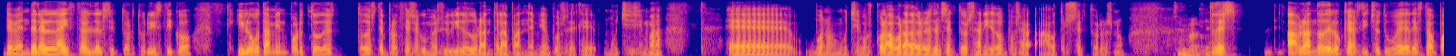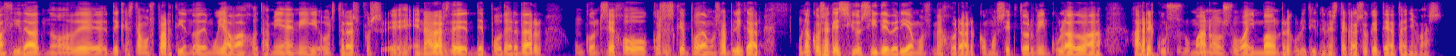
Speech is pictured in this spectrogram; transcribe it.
de vender el lifestyle del sector turístico, y luego también por todo, todo este proceso que hemos vivido durante la pandemia, pues de que muchísima eh, bueno, muchísimos colaboradores del sector se han ido pues, a, otros sectores, ¿no? Entonces, hablando de lo que has dicho tú, ¿eh? de esta opacidad, ¿no? De, que estamos partiendo de muy abajo también y, ostras, pues eh, en aras de, poder dar un consejo o cosas que podamos aplicar. Una cosa que sí o sí deberíamos mejorar como sector vinculado a, recursos humanos o a inbound recruiting, en este caso, que te atañe más.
